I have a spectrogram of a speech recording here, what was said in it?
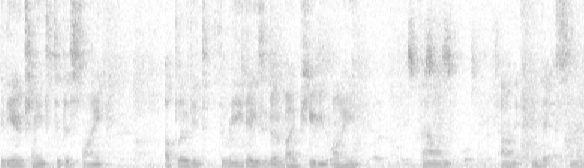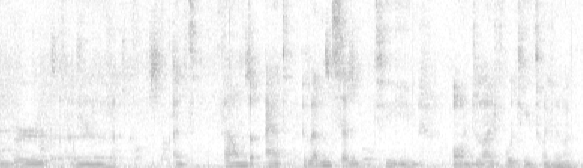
Video changed to dislike. Uploaded 3 days ago by PewDiePie. Found on index number, uh, at, found at 1117 on July 14, 2021.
